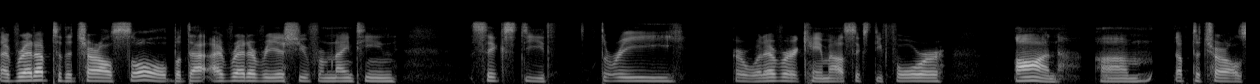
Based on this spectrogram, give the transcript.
I've read up to the Charles Soule, but that I've read every issue from 1963 or whatever it came out, 64 on, um, up to Charles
